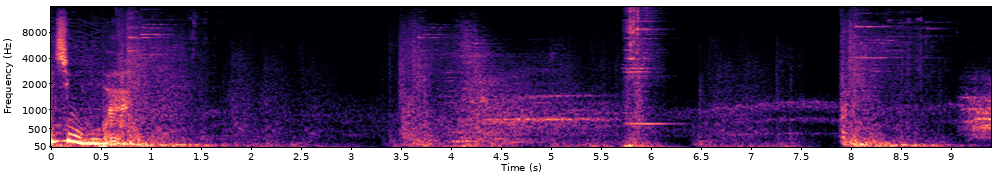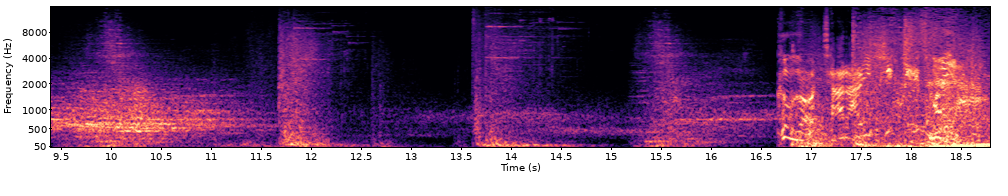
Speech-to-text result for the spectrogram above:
수련 중입니다. 그거 잘안 시킬 거야!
